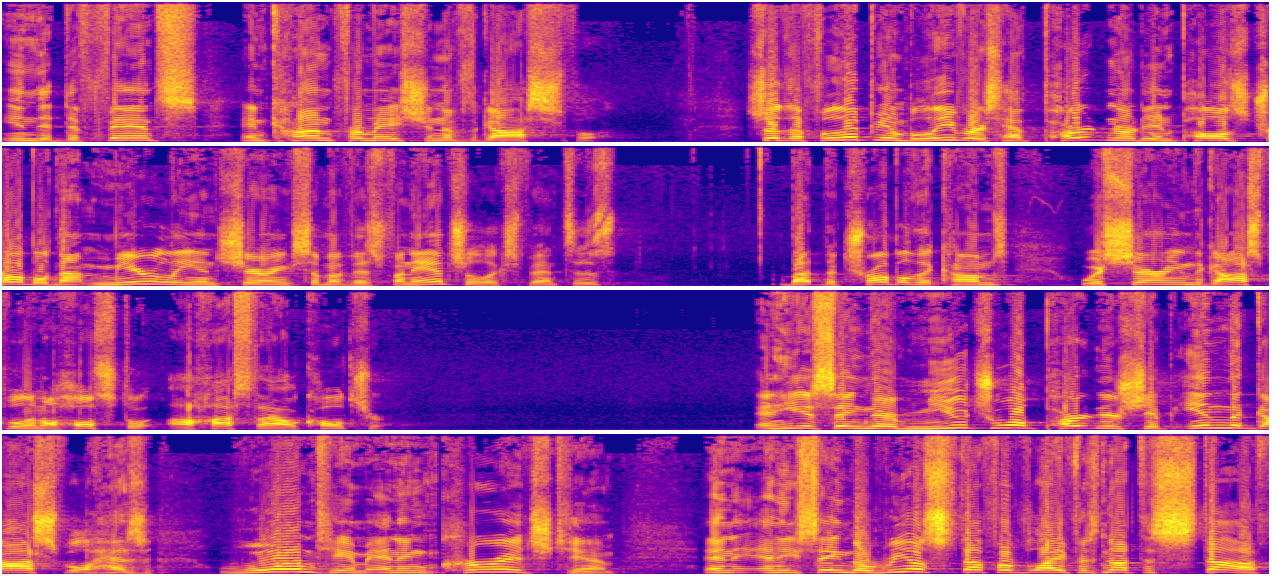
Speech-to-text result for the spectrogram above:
in the defense and confirmation of the gospel. So the Philippian believers have partnered in Paul's trouble, not merely in sharing some of his financial expenses, but the trouble that comes with sharing the gospel in a hostile, culture. And he is saying their mutual partnership in the gospel has warmed him and encouraged him. And, and he's saying the real stuff of life is not the stuff,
